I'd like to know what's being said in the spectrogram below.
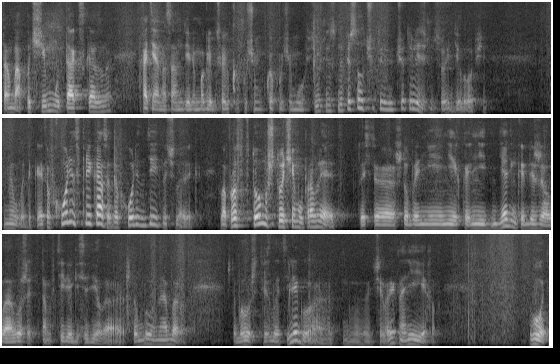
там, а почему так сказано. Хотя на самом деле могли бы сказать, как почему, как почему. Всевышний написал, что ты, что ты лезешь на свое дело вообще. Ну вот, так это входит в приказ, это входит в деятельность человека. Вопрос в том, что чем управляет. То есть, э, чтобы не, не, не дяденька бежал, а лошадь там в телеге сидела, а чтобы было наоборот. Чтобы лошадь везла телегу, а ну, человек на ней ехал. Вот.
